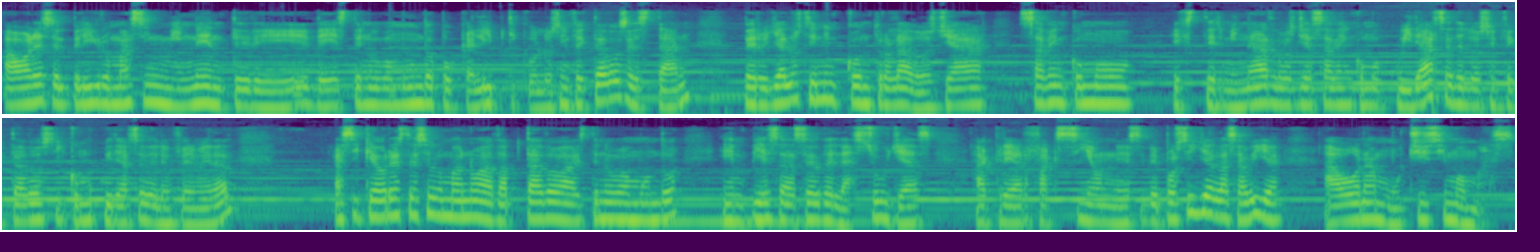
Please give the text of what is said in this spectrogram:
ahora es el peligro más inminente de, este nuevo mundo apocalíptico. Los infectados están, pero ya los tienen controlados, ya saben cómo exterminarlos, ya saben cómo cuidarse de los infectados y cómo cuidarse de la enfermedad. Así que ahora este ser humano adaptado a este nuevo mundo empieza a hacer de las suyas, a crear facciones, de por sí ya las había, ahora muchísimo más.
